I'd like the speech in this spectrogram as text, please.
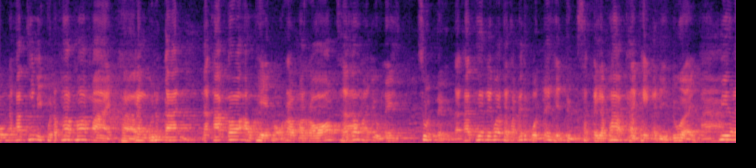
งนะครับที่มีคุณภาพมากมายครับอย่างบุญกันนะครับ ก็เอาเพลงของเรามาร้องใช่ แล้วก็มาอยู่ในส่วนหนึ่งนะครับ ที่เรียกว่าจะทำให้ทุกคนได้เห็นถึงศักยภาพในเพลงอดีตด้วยอ่ามีมีอะไร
